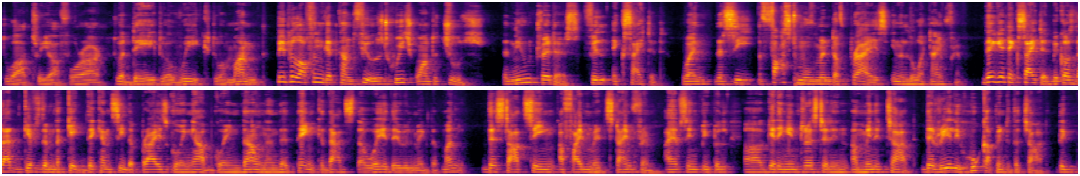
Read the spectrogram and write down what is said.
2 hour, 3 hour, 4 hour, to a day, to a week, to a month, people often get confused which one to choose. The new traders feel excited when they see the fast movement of price in a lower time frame they get excited because that gives them the kick. They can see the price going up, going down, and they think that's the way they will make the money. They start seeing a five minutes time frame. I have seen people uh, getting interested in a minute chart. They really hook up into the chart. They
